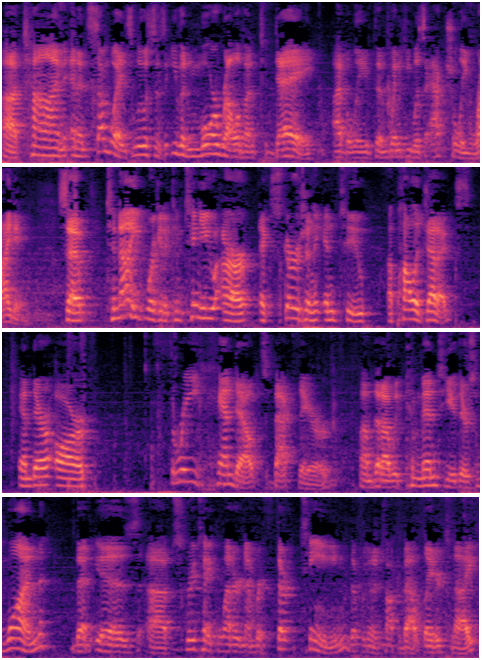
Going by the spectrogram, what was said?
uh, time, and in some ways, Lewis is even more relevant today, I believe, than when he was actually writing. So tonight we're going to continue our excursion into apologetics, and there are three handouts back there um, that I would commend to you. There's one that is uh, Screwtape letter number 13 that we're going to talk about later tonight.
